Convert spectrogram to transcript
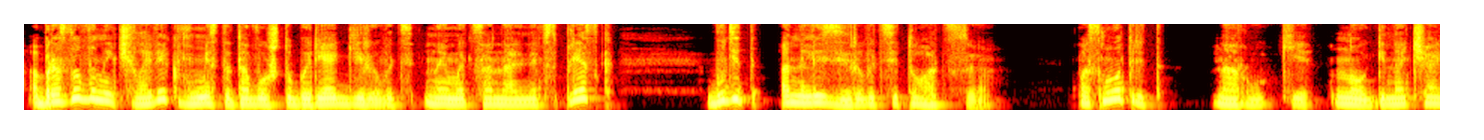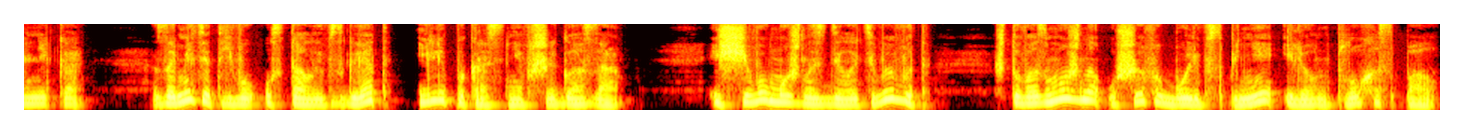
Образованный человек вместо того, чтобы реагировать на эмоциональный всплеск, будет анализировать ситуацию. Посмотрит на руки, ноги начальника, заметит его усталый взгляд или покрасневшие глаза. Из чего можно сделать вывод, что, возможно, у шефа боли в спине или он плохо спал.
